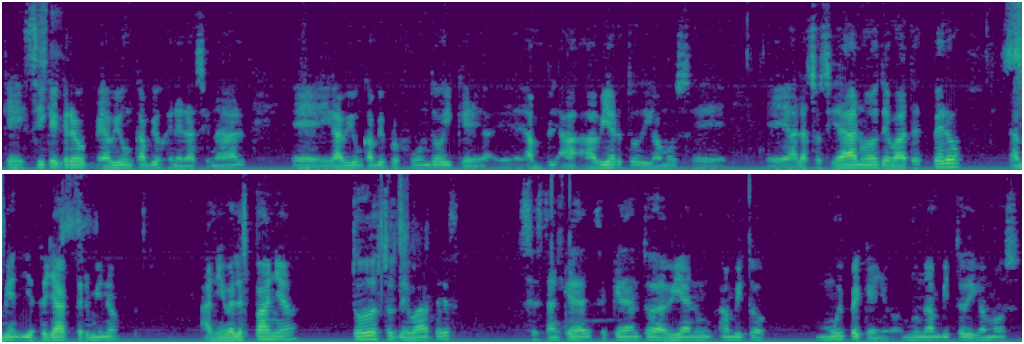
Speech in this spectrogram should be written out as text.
que sí que creo que ha habido un cambio generacional, eh, ha habido un cambio profundo y que eh, ha abierto, digamos, eh, eh, a la sociedad a nuevos debates. Pero también, y esto ya termino, a nivel España, todos estos debates se, están, se quedan todavía en un ámbito muy pequeño, en un ámbito, digamos,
